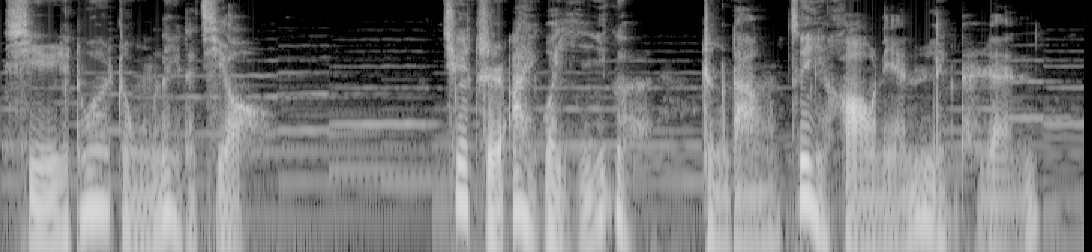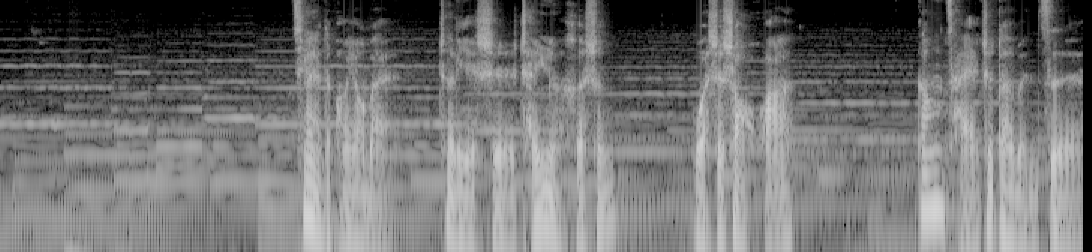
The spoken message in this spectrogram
许多种类的酒，却只爱过一个正当最好年龄的人。亲爱的朋友们，这里是晨韵和声，我是少华。刚才这段文字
